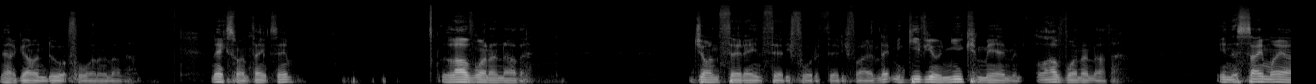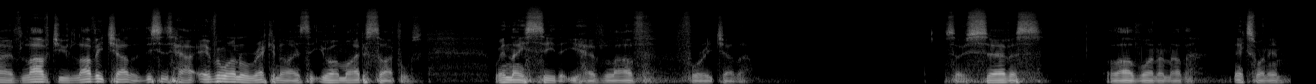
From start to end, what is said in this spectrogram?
Now go and do it for one another. Next one, thanks, Sam. Love one another. John 13, 34 to 35. Let me give you a new commandment love one another. In the same way I have loved you, love each other. This is how everyone will recognize that you are my disciples when they see that you have love for each other. So, service, love one another. Next one, Em.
